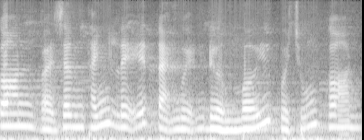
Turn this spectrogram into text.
con và dâng thánh lễ tại nguyện đường mới của chúng con.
